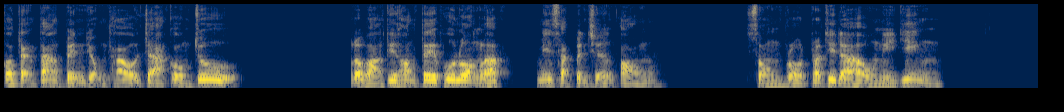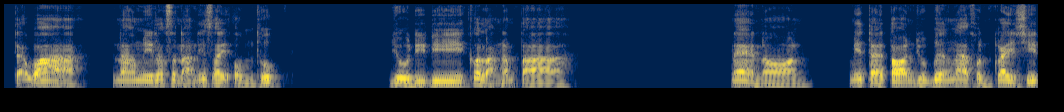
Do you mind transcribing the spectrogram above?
ก็แต่งตั้งเป็นหยงเถาจากกงจู้ ระหว่างที่ฮ่องเต้ผู้ล่วงลับ มีศักดิ์เป็นเฉิงอ๋อง ทรงโปรดพระธิดาองค์นี้ยิ่ง แต่ว่านางมีลักษณะนิสัยอมทุกข์ อยู่ดีๆ ก็หลั่งน้ำตา แน่นอน มีแต่ตอนอยู่เบื้องหน้าคนใกล้ชิด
